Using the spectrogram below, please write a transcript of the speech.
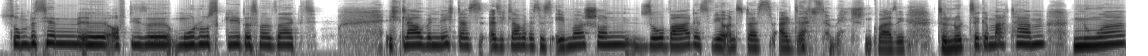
so ein bisschen äh, auf diese Modus geht, dass man sagt, Ich glaube nicht, dass, also ich glaube, dass es immer schon so war, dass wir uns das als, Menschen quasi zunutze gemacht haben. Nur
